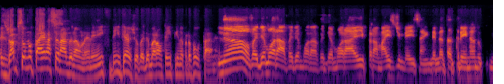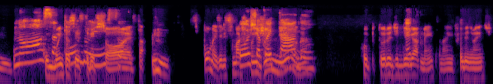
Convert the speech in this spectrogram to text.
Mas Jobson não está relacionado, não, né? Nem, nem viajou, vai demorar um tempinho para voltar, né? Não, vai demorar, vai demorar, vai demorar aí para mais de mês ainda. Ainda tá treinando com, Nossa, com muitas restrições. Tá... Pô, mas ele se machucou Poxa, em janeiro, né? coitado. né? Ruptura de ligamento, é... né? Infelizmente.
